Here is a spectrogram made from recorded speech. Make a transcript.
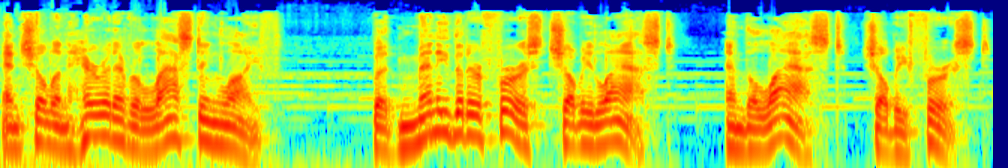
and shall inherit everlasting life. But many that are first shall be last, and the last shall be first.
